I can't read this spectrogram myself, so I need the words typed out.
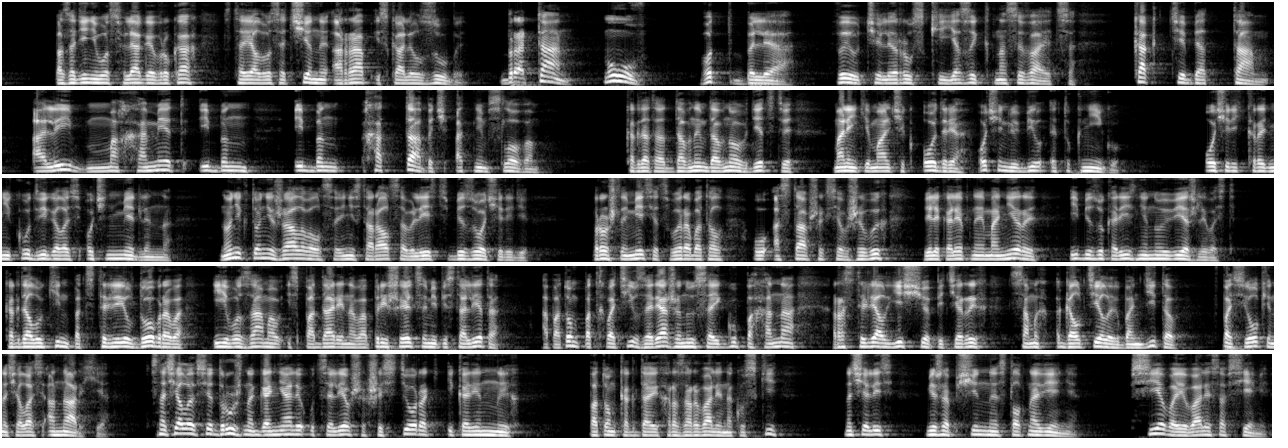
Позади него с флягой в руках стоял высоченный араб и скалил зубы. «Братан! Мув! Вот бля! Выучили русский язык, называется. Как тебя там? Али Махамед ибн... ибн Хаттабыч, одним словом». Когда-то давным-давно в детстве Маленький мальчик Одря очень любил эту книгу. Очередь к роднику двигалась очень медленно, но никто не жаловался и не старался влезть без очереди. Прошлый месяц выработал у оставшихся в живых великолепные манеры и безукоризненную вежливость. Когда Лукин подстрелил Доброго и его замов из подаренного пришельцами пистолета, а потом, подхватив заряженную сайгу пахана, расстрелял еще пятерых самых оголтелых бандитов, в поселке началась анархия. Сначала все дружно гоняли уцелевших шестерок и коренных. Потом, когда их разорвали на куски, начались межобщинные столкновения. Все воевали со всеми.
